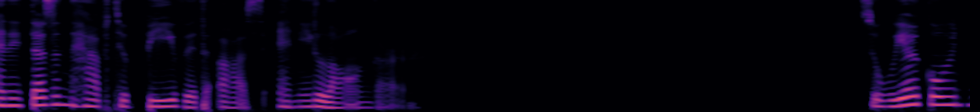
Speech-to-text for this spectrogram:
And it doesn't have to be with us any longer. So we are going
